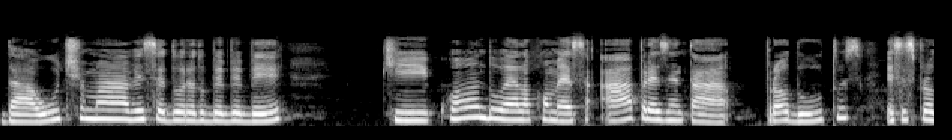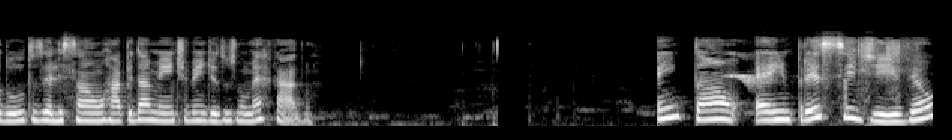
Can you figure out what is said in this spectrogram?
da última vencedora do BBB, que quando ela começa a apresentar produtos, esses produtos eles são rapidamente vendidos no mercado. Então, é imprescindível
